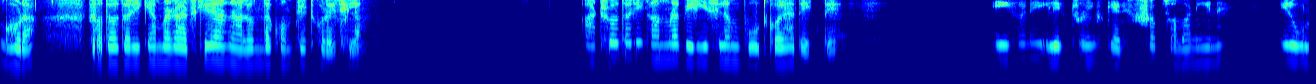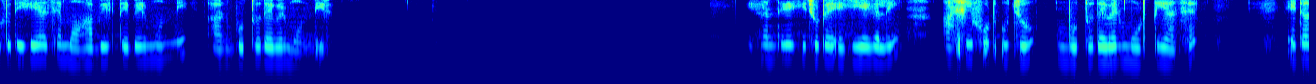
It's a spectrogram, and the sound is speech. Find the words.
ঘোরা। সতেরো তারিখে আমরা রাজগীর আর নালন্দা কমপ্লিট করেছিলাম। আঠেরো তারিখ আমরা বেরিয়েছিলাম বোধগয়া দেখতে। এইখানে ইলেকট্রনিক্স গ্যাজেট সব জমা নিয়ে নেয় এর উল্টো দিকে আছে মহাবীর দেবের মন্দির আর বুদ্ধদেবের মন্দির। এখান থেকে কিছুটা এগিয়ে গেলেই আশি ফুট উঁচু বুদ্ধদেবের মূর্তি আছে। এটা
